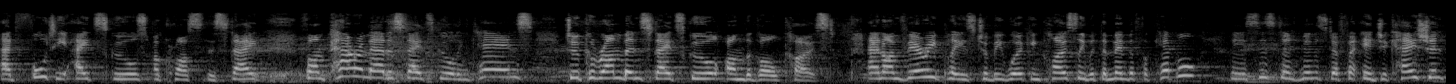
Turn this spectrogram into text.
at 48 schools across the state, from Parramatta State School in Cairns to Currumbin State School on the Gold Coast. And I'm very pleased to be working closely with the member for Keppel the Assistant Minister for Education,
